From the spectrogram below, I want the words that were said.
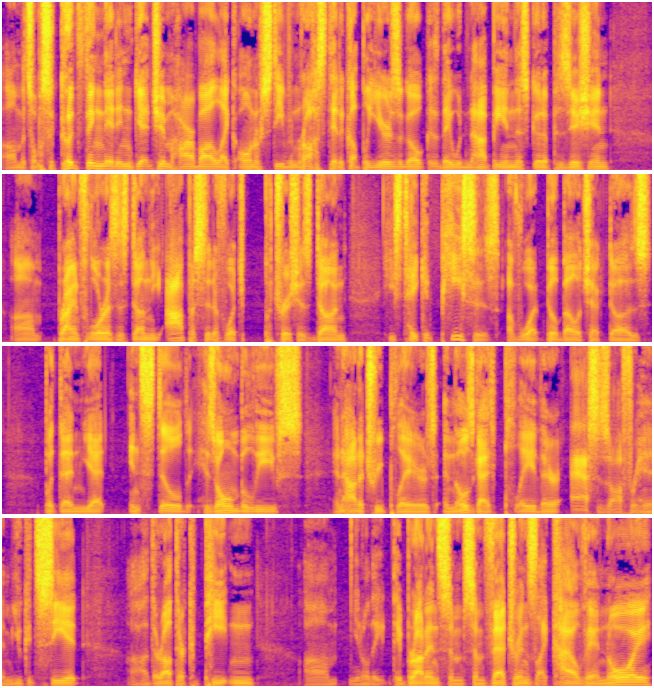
Um, it's almost a good thing they didn't get Jim Harbaugh like owner Stephen Ross did a couple years ago because they would not be in this good a position. Um, Brian Flores has done the opposite of what Patricia's done. He's taken pieces of what Bill Belichick does, but then yet instilled his own beliefs and how to treat players. And those guys play their asses off for him. You could see it. Uh, they're out there competing. Um, you know, they, they brought in some some veterans like Kyle Van Noy.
